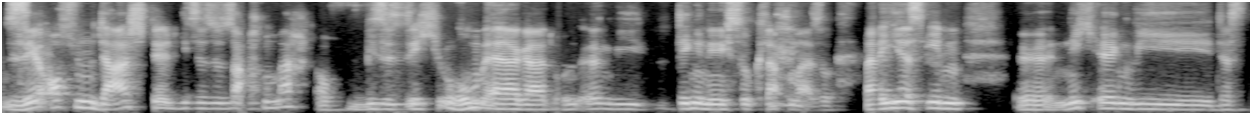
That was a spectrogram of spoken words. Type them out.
sehr offen darstellt, wie sie so Sachen macht, auch wie sie sich rumärgert und irgendwie Dinge nicht so klappen. Also bei ihr ist eben äh, nicht irgendwie das,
